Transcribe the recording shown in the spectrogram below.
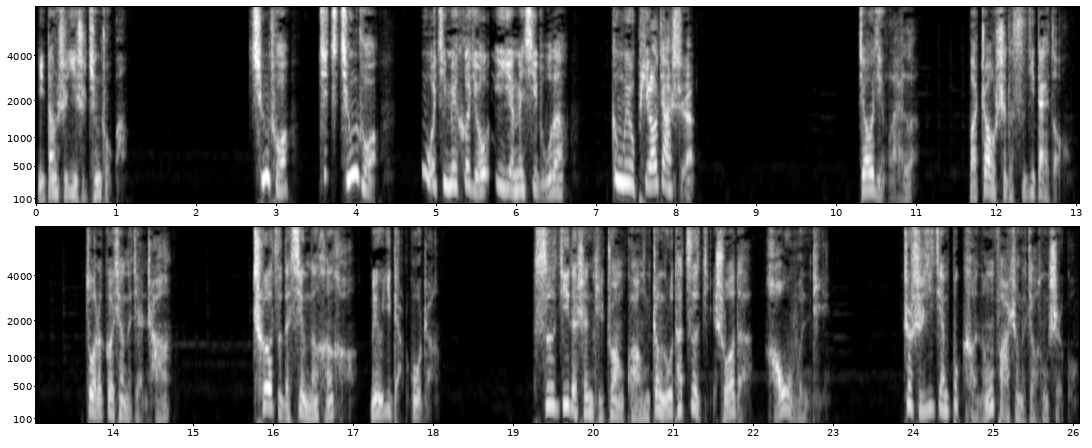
你当时意识清楚吗？清楚，清清楚。我既没喝酒，也没吸毒的，更没有疲劳驾驶。交警来了，把肇事的司机带走，做了各项的检查，车子的性能很好，没有一点故障。司机的身体状况，正如他自己说的，毫无问题。这是一件不可能发生的交通事故。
